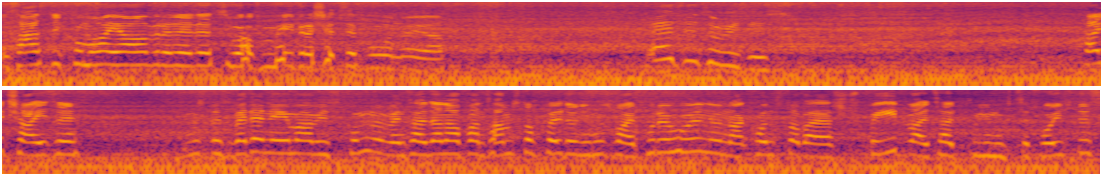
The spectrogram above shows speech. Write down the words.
Das heißt, ich komme heuer auch wieder nicht dazu, auf dem zu fahren. Ja. Es ist so wie es ist. Halt scheiße. Ich muss das Wetter nehmen, wie es kommt. Und wenn es halt dann auf einen Samstag fällt und ich muss mal Futter holen und dann kannst du aber erst spät, weil es halt früh genug zu feucht ist.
